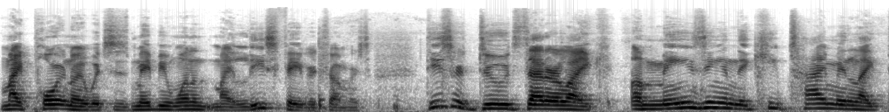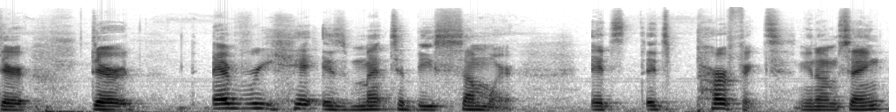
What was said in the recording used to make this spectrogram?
Mike Portnoy, which is maybe one of my least favorite drummers. These are dudes that are like amazing and they keep time and like their their every hit is meant to be somewhere. It's it's perfect. You know what I'm saying?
